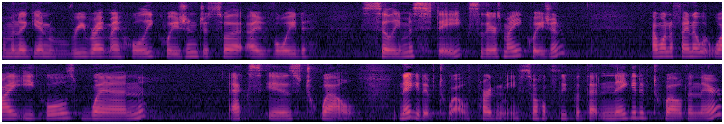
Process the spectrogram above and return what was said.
I'm going to again rewrite my whole equation just so that I avoid silly mistakes. So there's my equation. I want to find out what y equals when x is 12, negative 12, pardon me. So hopefully put that negative 12 in there,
